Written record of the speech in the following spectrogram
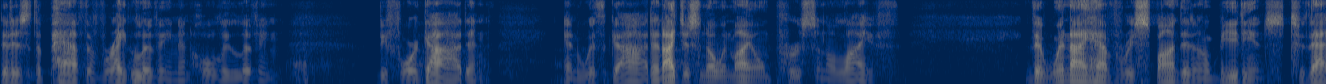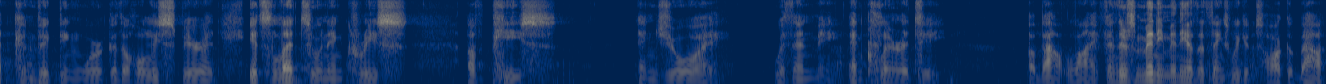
that is the path of right living and holy living before God and, and with God. And I just know in my own personal life that when I have responded in obedience to that convicting work of the Holy Spirit, it's led to an increase of peace and joy within me and clarity about life. And there's many, many other things we could talk about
